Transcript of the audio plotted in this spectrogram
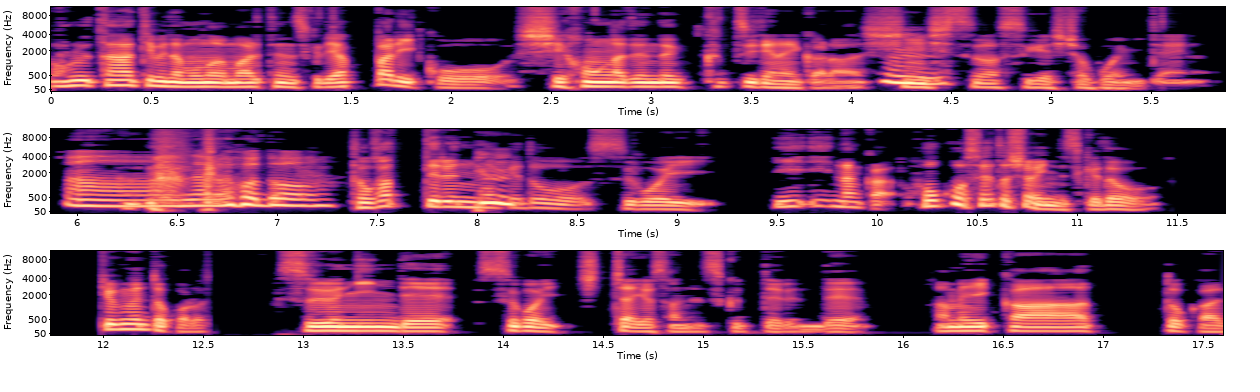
オルタナティブなものが生まれてるんですけど、やっぱりこう、資本が全然くっついてないから、品質はすげえしょぼいみたいな。ああ、なるほど。尖ってるんだけど、すごい、いい、なんか方向性としてはいいんですけど、結局のところ、数人ですごいちっちゃい予算で作ってるんで、アメリカとか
